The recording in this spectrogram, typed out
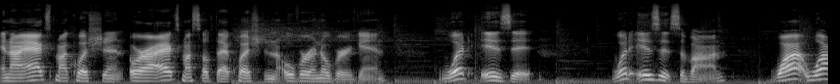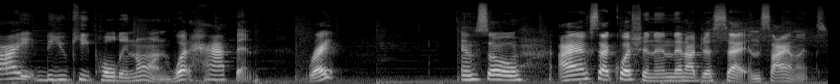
And I asked my question, or I asked myself that question over and over again. What is it? What is it, Savon? Why why do you keep holding on? What happened? Right? And so I asked that question and then I just sat in silence.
